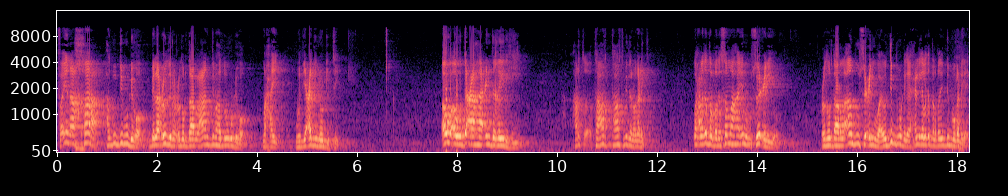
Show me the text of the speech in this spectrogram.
fain ahara hadduu dib u dhigo bilaa cudurin cudurdaar la'aan dib hadduu ugu dhigo maxay wadiicadii loo dhiibtay aw awdacahaa cinda gayrihi harta ta ta horta mid inooga dhig waxa laga dalbaday soo maaha inuu soo celiyo. Cudurdaar la'aan buu soo celin waayo oo dib buu dhigay xilliga laga dalbaday dib buuga dhigay.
